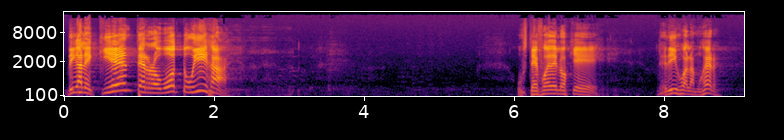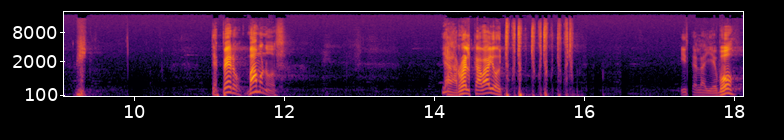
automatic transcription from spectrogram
Dígale, ¿quién te robó tu hija? Usted fue de los que le dijo a la mujer, te espero, vámonos. Y agarró el caballo y se la llevó.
